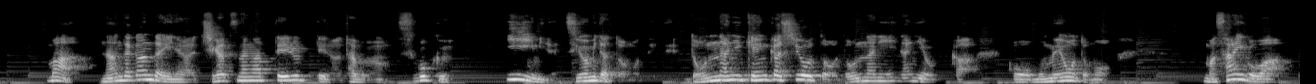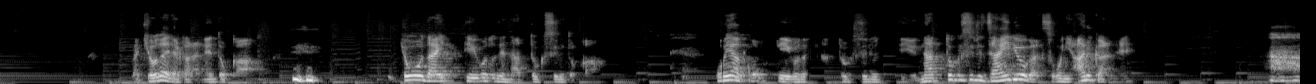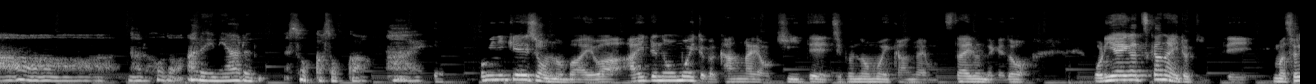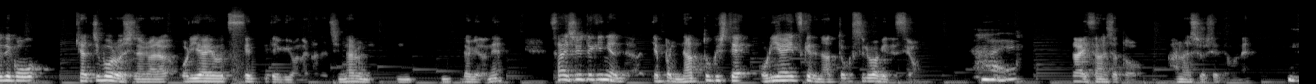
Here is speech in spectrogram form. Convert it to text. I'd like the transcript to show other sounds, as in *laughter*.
まあ、なんだかんだ言いながら血が繋がっているっていうのは多分、すごくいい意味で強みだと思っていて、どんなに喧嘩しようと、どんなに何をか、こう、揉めようとも、まあ最後は、まあ兄弟だからねとか、*laughs* 兄弟っていうことで納得するとか、親子っていうことで納得するっていう、納得する材料がそこにあるからね。ああ、なるほど。ある意味ある。そっかそっか。はい。コミュニケーションの場合は、相手の思いとか考えを聞いて、自分の思い考えも伝えるんだけど、折り合いがつかない時って、まあそれでこう、キャッチボールをしながら折り合いをつけていくような形になるんだけどね。最終的にはやっぱり納得して、折り合いつけて納得するわけですよ。はい。第三者と話をしててもねうん。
